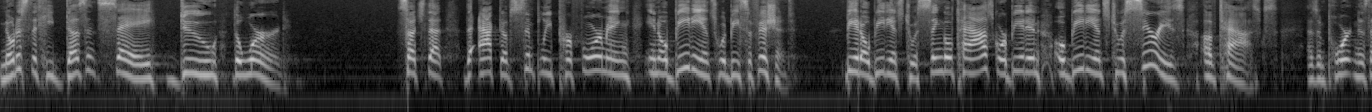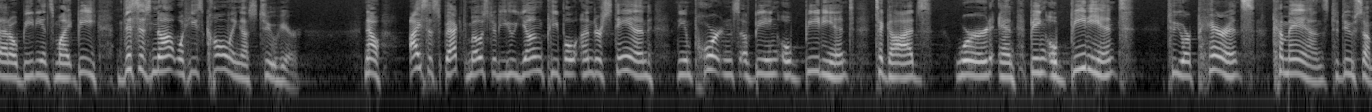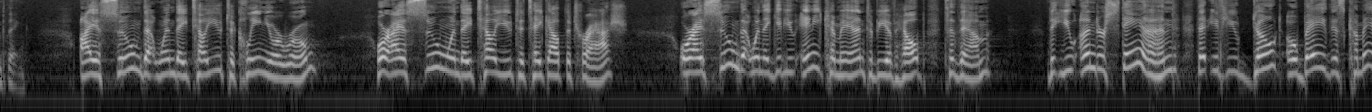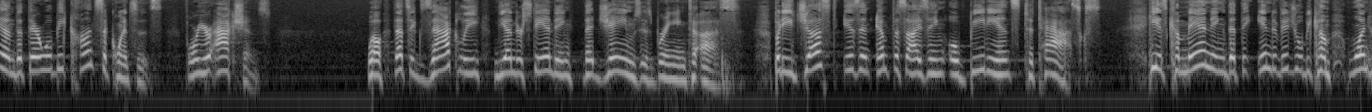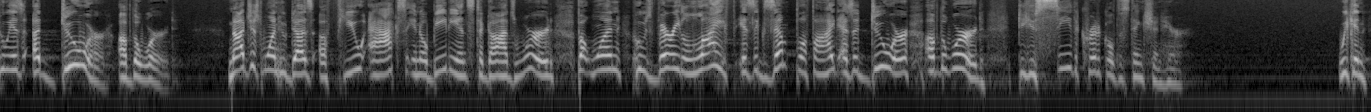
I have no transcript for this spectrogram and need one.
Notice that he doesn't say, do the word, such that the act of simply performing in obedience would be sufficient be it obedience to a single task or be it in obedience to a series of tasks. As important as that obedience might be, this is not what he's calling us to here. Now, I suspect most of you young people understand the importance of being obedient to God's word and being obedient to your parents' commands to do something. I assume that when they tell you to clean your room, or I assume when they tell you to take out the trash, or I assume that when they give you any command to be of help to them, that you understand that if you don't obey this command that there will be consequences for your actions. Well, that's exactly the understanding that James is bringing to us. But he just isn't emphasizing obedience to tasks. He is commanding that the individual become one who is a doer of the word. Not just one who does a few acts in obedience to God's word, but one whose very life is exemplified as a doer of the word. Do you see the critical distinction here? We can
